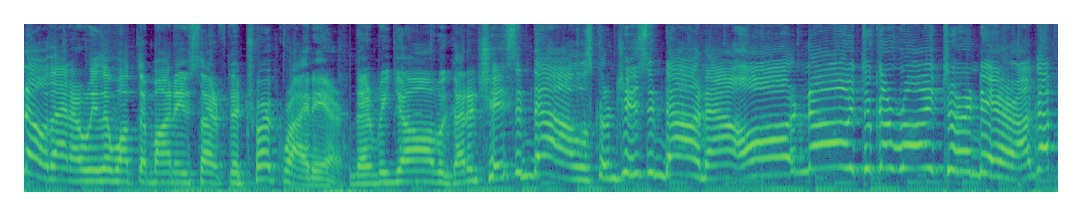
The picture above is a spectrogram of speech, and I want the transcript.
know that I really want the money inside of the truck right here. There we go. We gotta chase him down. Let's go chase him down now. Oh, no, he took a right turn there. I got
